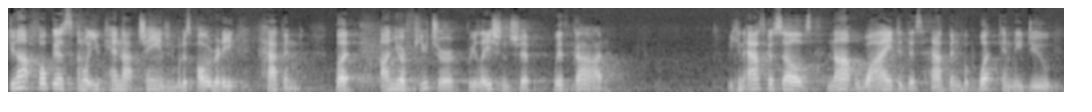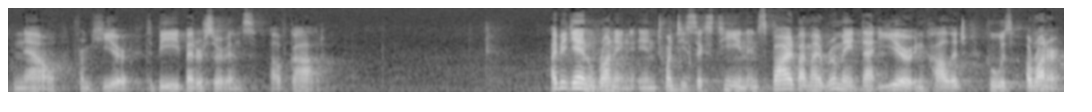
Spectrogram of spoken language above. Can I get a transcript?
Do not focus on what you cannot change and what has already happened, but on your future relationship with God. We can ask ourselves not why did this happen, but what can we do now from here to be better servants of God? I began running in 2016, inspired by my roommate that year in college who was a runner.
